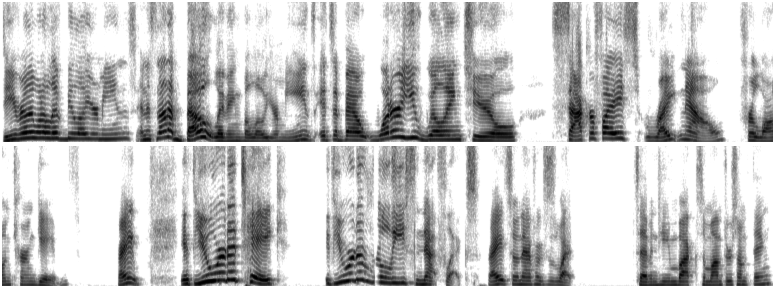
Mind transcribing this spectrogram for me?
Do you really want to live below your means? And it's not about living below your means. It's about what are you willing to sacrifice right now for long-term gains, right? If you were to take if you were to release Netflix, right? So Netflix is what? 17 bucks a month or something.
